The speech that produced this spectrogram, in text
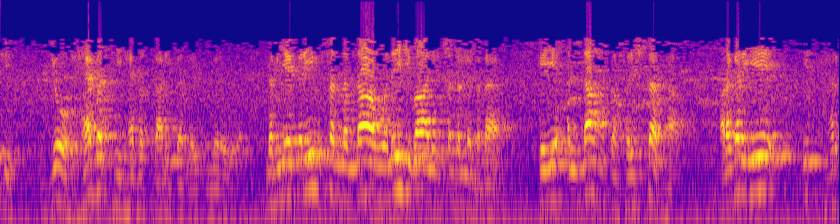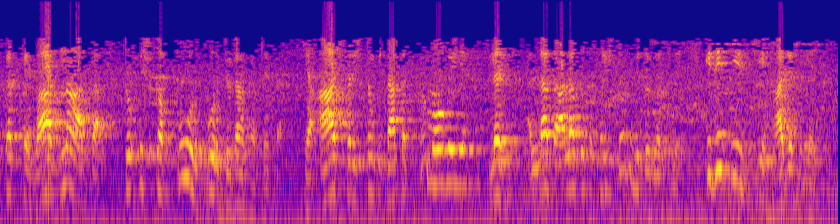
تھی جو حیبت ہی حیبت کاری کر رہی تھی میرے اوپر۔ نبی کریم صلی اللہ علیہ وآلہ وسلم نے بتایا کہ یہ اللہ کا فرشتہ تھا اور اگر یہ اس حرکت سے باز نہ آتا تو اس کا پور پور جدا کر دیتا۔ کیا آج فرشتوں کی طاقت کم ہو گئی ہے؟ نہیں، اللہ تعالیٰ کو تو فرشتوں کی بھی ضرورت نہیں، کسی چیز کی حاجت نہیں۔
